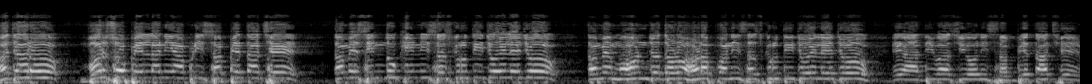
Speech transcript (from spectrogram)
હજારો વર્ષો પહેલાની આપણી સભ્યતા છે. તમે સિંધુ ખીણની સંસ્કૃતિ જોઈ લેજો. તમે મોહનજોદડો હડપ્પાની સંસ્કૃતિ જોઈ લેજો. એ આદિવાસીઓની સભ્યતા છે.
